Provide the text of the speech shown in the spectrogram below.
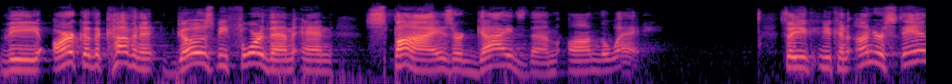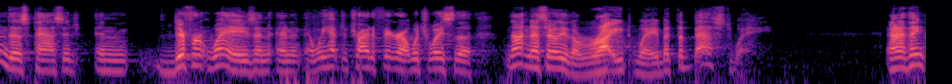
the Ark of the Covenant goes before them and spies or guides them on the way. So you, you can understand this passage in different ways, and, and, and we have to try to figure out which way is the, not necessarily the right way, but the best way. And I think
